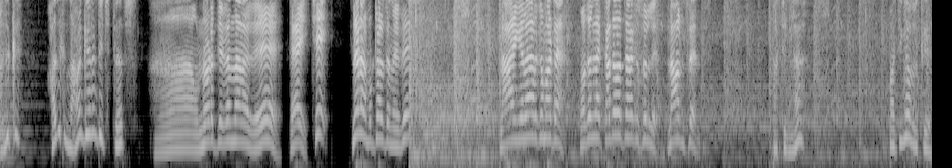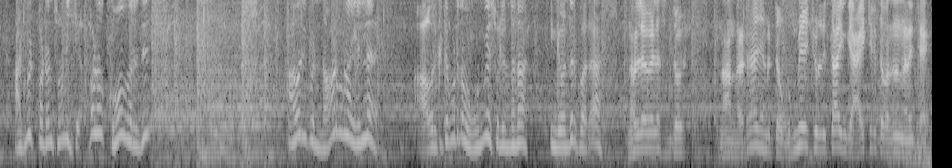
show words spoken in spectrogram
அதுக்கு அதுக்கு நான் கேரண்டி சித்தப்ஸ் உன்னோட திட்டம் தானே அது? டேய் சே என்னடா முட்டாள்தனம் இது? நான் இங்கெல்லாம் இருக்க மாட்டேன். முதல்ல கதவை திறக்க சொல்லு. நான்சென்ஸ் பாத்தீங்களா? பாத்தீங்களா அவருக்கு அட்மிட் பண்றேன்னு சொன்னா எவ்வளவு கோவம் வருது? அவர் இப்ப நார்மலா இல்ல. அவர்கிட்ட மட்டும் நம்ம உண்மையை சொல்லியிருந்தோம்னா இங்க வந்திருப்பாரா? நல்ல வேளை சந்தோஷ் நான் நடராஜன் கிட்ட உண்மையை சொல்லித்தான் இங்க அழைச்சிக்கிட்டு வரணும்னு நினைச்சேன்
